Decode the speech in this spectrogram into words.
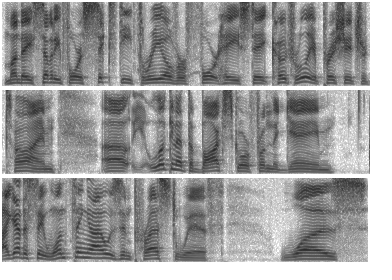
Monday, 74-63 over Fort Hays State. Coach, really appreciate your time. Uh, looking at the box score from the game, I got to say one thing I was impressed with was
